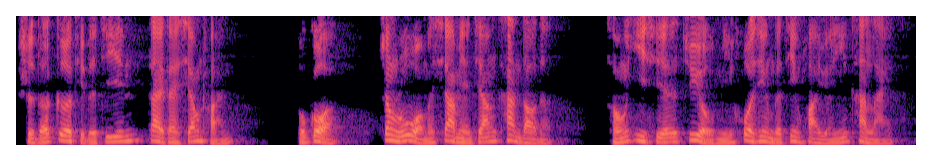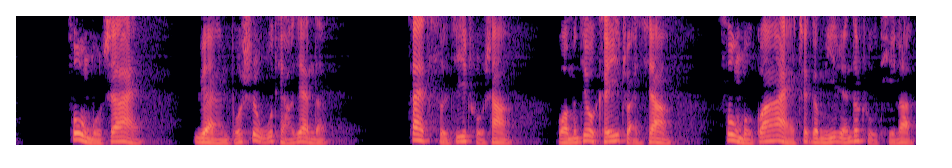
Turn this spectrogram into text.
使得个体的基因代代相传。不过，正如我们下面将看到的，从一些具有迷惑性的进化原因看来，父母之爱远不是无条件的。在此基础上，我们就可以转向父母关爱这个迷人的主题了。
